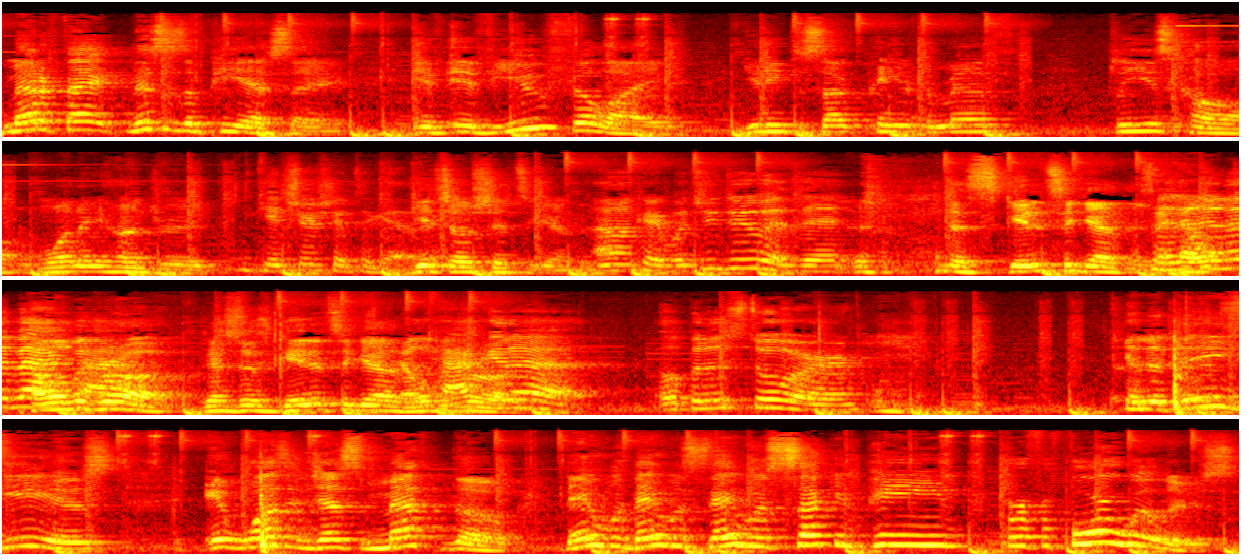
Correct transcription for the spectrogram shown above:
Matter of fact, this is a PSA. If if you feel like you need to suck pain for meth, please call one eight hundred. Get your shit together. Get your shit together. I don't care what you do with it. just get it together. Put it Hell, in a hell of a backpack. drug. Just just get it together. Hell Pack drug. it up. Open a store. And the thing is, it wasn't just meth though. They were they was they was sucking pain for for four wheelers.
